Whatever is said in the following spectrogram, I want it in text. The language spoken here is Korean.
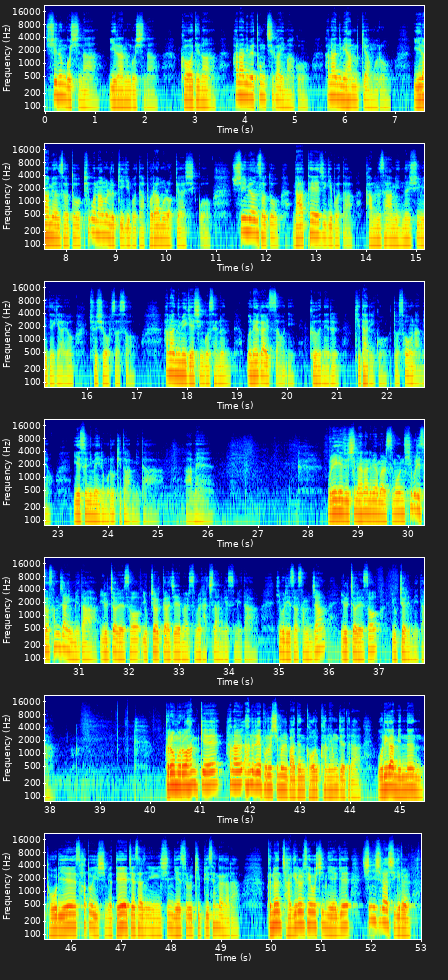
쉬는 곳이나 일하는 곳이나 그 어디나 하나님의 통치가 임하고 하나님이 함께함으로 일하면서도 피곤함을 느끼기보다 보람을 얻게 하시고 쉬면서도 나태해지기보다 감사함이 있는 쉼이 되게 하여 주시옵소서. 하나님이 계신 곳에는 은혜가 있사오니 그 은혜를 기다리고 또 소원하며 예수님의 이름으로 기도합니다. 아멘. 우리에게 주신 하나님의 말씀은 히브리서 3장입니다. 1절에서 6절까지의 말씀을 같이 나누겠습니다. 히브리서 3장 1절에서 6절입니다. 그러므로 함께 하늘의 부르심을 받은 거룩한 형제들아 우리가 믿는 도리의 사도이시며 대제사장이신 예수를 깊이 생각하라. 그는 자기를 세우신 이에게 신실하시기를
